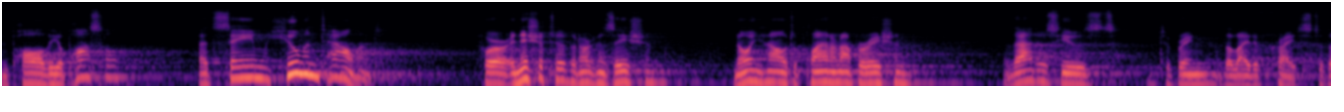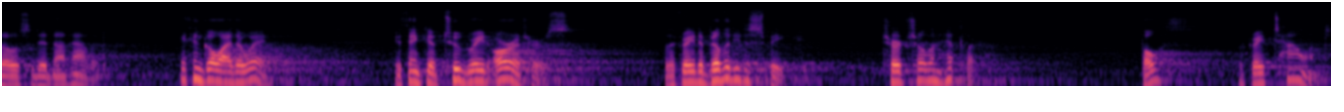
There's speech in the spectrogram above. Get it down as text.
And Paul the Apostle, that same human talent for initiative and organization, knowing how to plan an operation, that is used to bring the light of Christ to those who did not have it. It can go either way. You think of two great orators with a great ability to speak Churchill and Hitler, both with great talent,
